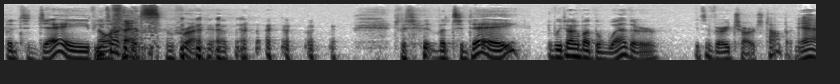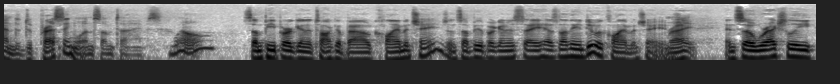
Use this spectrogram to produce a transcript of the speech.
But today, if you no talk offense, about, right? but, but today, if we talk about the weather, it's a very charged topic. Yeah, and a depressing one sometimes. Well, some people are going to talk about climate change, and some people are going to say it has nothing to do with climate change. Right. And so we're actually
